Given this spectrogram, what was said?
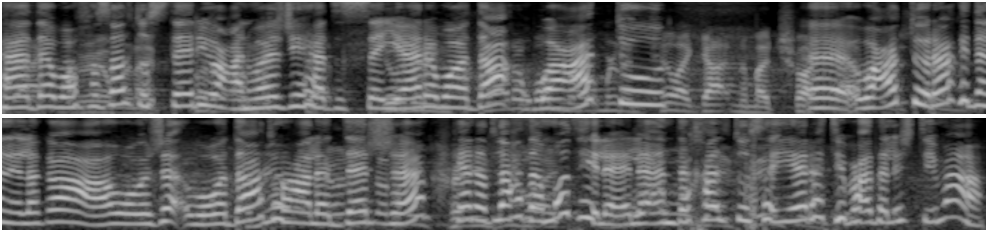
هذا وفصلت ستيريو عن واجهة السيارة وعدت آه، وعدت راكضا إلى القاعة ووضعته على الدرجة. كانت لحظة مذهلة إلى أن دخلت سيارتي بعد الاجتماع.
